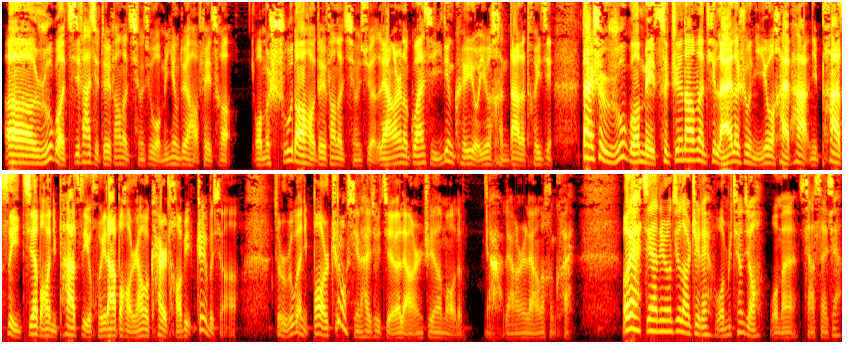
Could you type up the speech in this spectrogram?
呃，如果激发起对方的情绪，我们应对好费策，我们疏导好对方的情绪，两个人的关系一定可以有一个很大的推进。但是如果每次真当问题来的时候，你又害怕，你怕自己接不好，你怕自己回答不好，然后开始逃避，这不行啊！就是如果你抱着这种心态去解决两个人之间的矛盾啊，两个人凉的很快。OK，今天内容就到这里，我们是清酒，我们下次再见。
